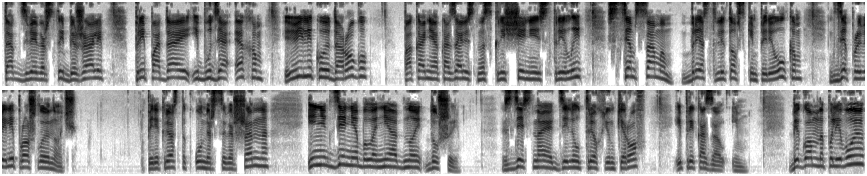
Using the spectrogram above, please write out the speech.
Так две версты бежали, припадая и будя эхом великую дорогу, пока не оказались на скрещении стрелы с тем самым Брест-Литовским переулком, где провели прошлую ночь. Перекресток умер совершенно, и нигде не было ни одной души. Здесь Най отделил трех юнкеров и приказал им Бегом на Полевую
